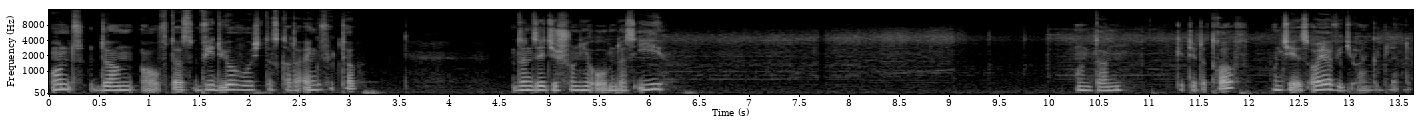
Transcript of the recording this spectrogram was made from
Und dann auf das Video, wo ich das gerade eingefügt habe. Dann seht ihr schon hier oben das i. Und dann geht ihr da drauf und hier ist euer Video eingeblendet.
